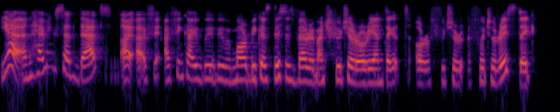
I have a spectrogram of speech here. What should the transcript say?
yeah and having said that i I, th- I think i will be more because this is very much future oriented or future futuristic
